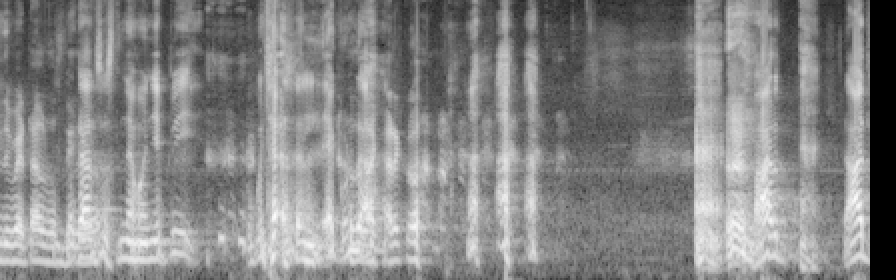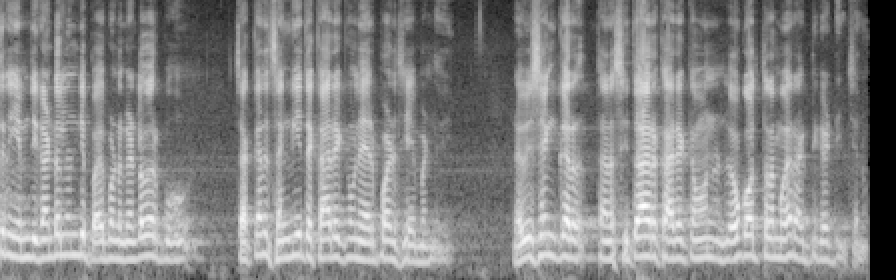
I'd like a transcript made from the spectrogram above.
ఇది పెట్టాల్సి పెట్టాల్సి వస్తుందేమో అని చెప్పి ఉపన్యాసం లేకుండా కార్యక్రమం భారత్ రాత్రి ఎనిమిది గంటల నుండి పదకొండు గంటల వరకు చక్కని సంగీత కార్యక్రమం ఏర్పాటు చేయబడింది రవిశంకర్ తన సితార కార్యక్రమం లోకోత్తలముగా రక్తికట్టించాను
